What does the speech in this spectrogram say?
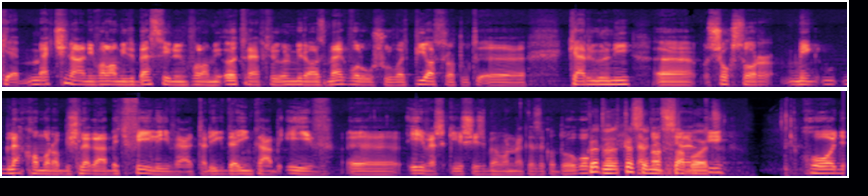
ke- megcsinálni valamit, beszélünk valami ötletről, mire az megvalósul, vagy piacra tud ö, kerülni, ö, sokszor még leghamarabb is legalább egy fél év eltelik, de inkább év, ö, éves késésben vannak ezek a dolgok. Köszönjük, Tehát azt Szabolcs. jelenti, hogy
